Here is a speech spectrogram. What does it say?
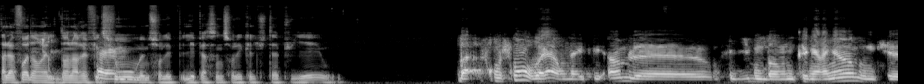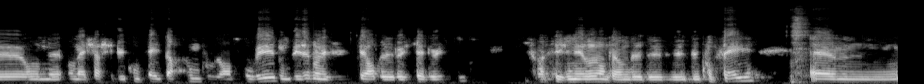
À la fois dans, dans la réflexion ou même sur les, les personnes sur lesquelles tu appuyé ou... Bah franchement voilà on a été humble, on s'est dit bon bah on n'y connaît rien donc on, on a cherché des conseils partout on pouvait en trouver donc déjà dans les éditeurs de logiciels logistiques sont assez généreux en termes de, de, de, conseils. euh,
